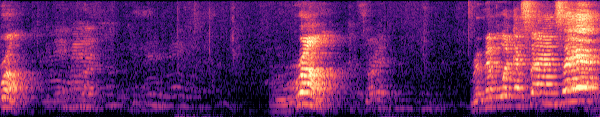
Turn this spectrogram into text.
Run. Run. Remember what that sign said?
